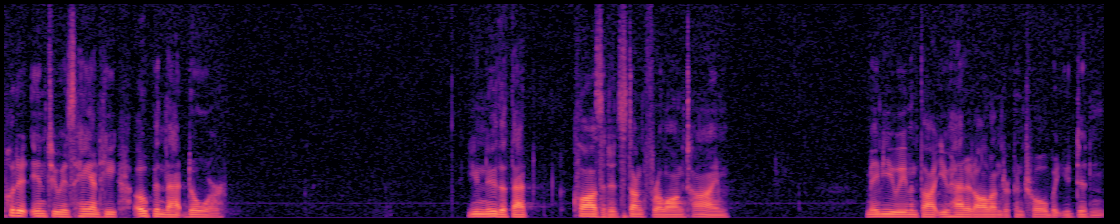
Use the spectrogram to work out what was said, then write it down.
put it into his hand, he opened that door. You knew that that closet had stunk for a long time. Maybe you even thought you had it all under control, but you didn't.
